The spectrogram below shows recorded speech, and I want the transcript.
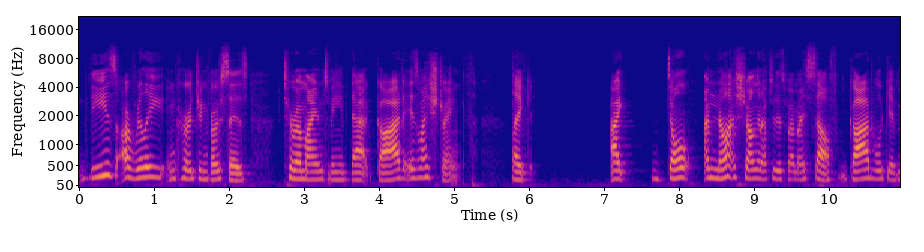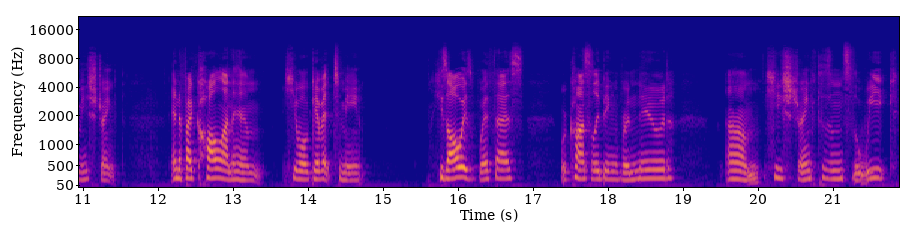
these are really encouraging verses to remind me that God is my strength. Like, I don't, I'm not strong enough to do this by myself. God will give me strength. And if I call on Him, He will give it to me. He's always with us We're constantly being renewed. Um, he strengthens the weak.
